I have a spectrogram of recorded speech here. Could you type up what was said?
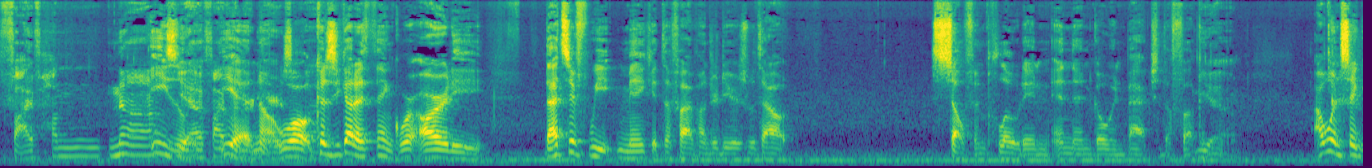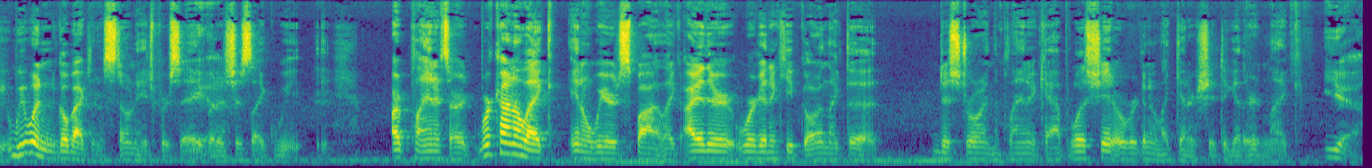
five hundred. No, Easily, yeah, five yeah, hundred. no, well, because you got to think we're already. That's if we make it to five hundred years without self imploding and then going back to the fucking. yeah, I wouldn't say we wouldn't go back to the Stone Age per se, but it's just like we, our planets are. We're kind of like in a weird spot. Like either we're gonna keep going like the destroying the planet capitalist shit, or we're gonna like get our shit together and like. yeah.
